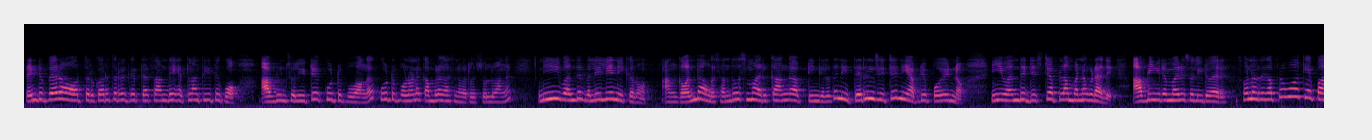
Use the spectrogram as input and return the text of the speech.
ரெண்டு பேரும் ஒருத்தருக்கு ஒருத்தருக்கு இருக்க சந்தேகத்தெலாம் தீர்த்துக்குவோம். அப்படின்னு சொல்லிட்டு கூட்டு போவாங்க. கூட்டு போனோன்னே கமலஹாசன் அவர்கள் சொல்லுவாங்க நீ வந்து வெளியிலே நிற்கணும் அங்கே வந்து அவங்க சந்தோஷமாக இருக்காங்க அப்படிங்கிறத நீ தெரிஞ்சுட்டு நீ அப்படியே போயிடணும். நீ வந்து டிஸ்டர்ப்லாம் பண்ணக்கூடாது. அப்படிங்கிற மாதிரி சொல்லிடுவார். சொன்னதுக்கப்புறம் ஓகேப்பா.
